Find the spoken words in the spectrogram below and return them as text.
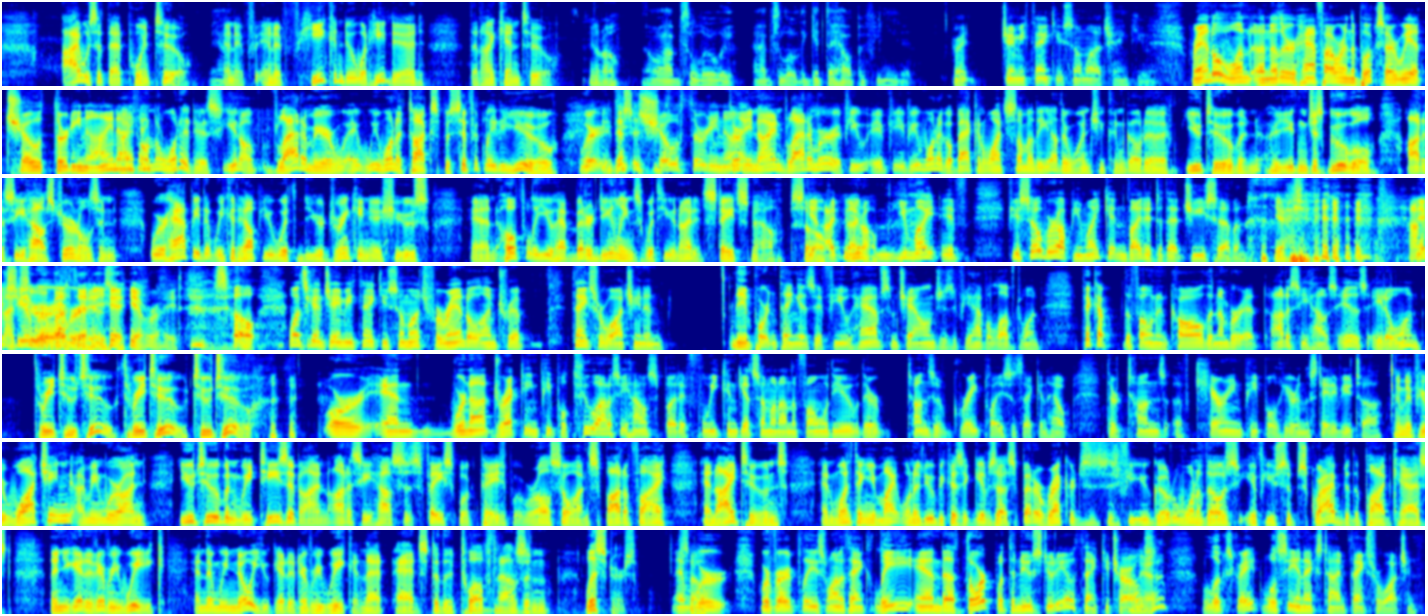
"I was at that point too," and if and if he can do what he did, then I can too. You know. Oh, absolutely, absolutely. Get the help if you need it. great, Jamie. Thank you so much. Thank you. Randall, one another half hour in the books. Are we at show thirty nine? I, I, don't know what it is. You know, Vladimir, we, we want to talk specifically to you. Where this you- is show thirty nine. 39 Vladimir. If you if you, if you want to go back and watch some of the other ones, you can go to YouTube and or you can just Google Odyssey House Journals. And we're happy that we could help you with your drinking issues. And hopefully, you have better dealings with the United States now. So yeah, I, you I- know, you might if if you sober up, you might get invited to that G seven. yeah. I'm Next not year, sure wherever it is. Yeah, yeah, right. So, once again, Jamie, thank you so much. For Randall, I'm Trip. Thanks for watching. And the important thing is if you have some challenges, if you have a loved one, pick up the phone and call. The number at Odyssey House is 801. 322 3222. Or, and we're not directing people to Odyssey House, but if we can get someone on the phone with you, there tons of great places that can help. There are tons of caring people here in the state of Utah. And if you're watching, I mean, we're on YouTube and we tease it on Odyssey House's Facebook page, but we're also on Spotify and iTunes. And one thing you might want to do because it gives us better records is if you go to one of those, if you subscribe to the podcast, then you get it every week. And then we know you get it every week, and that adds to the 12,000 listeners. And So- we're we're very pleased. Want to thank Lee and uh, Thorpe with the new studio. Thank you, Charles. Yeah. Looks great. We'll see you next time. Thanks for watching.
